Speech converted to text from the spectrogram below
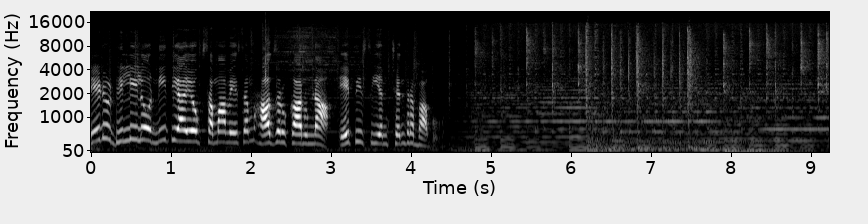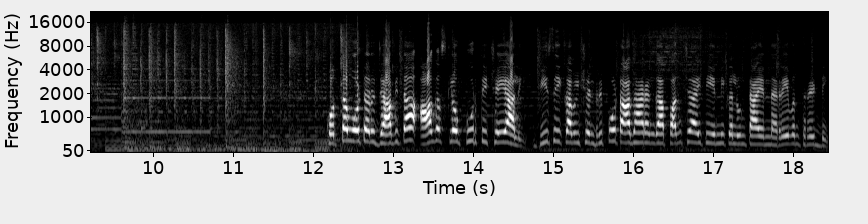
నేడు ఢిల్లీలో నీతి ఆయోగ్ సమావేశం హాజరు కానున్న ఏపీ సీఎం చంద్రబాబు. కొత్త ఓటరు జాబితా ఆగస్టులో పూర్తి చేయాలి. బీసీ కమిషన్ రిపోర్ట్ ఆధారంగా పంచాయతీ ఎన్నికలుంటాయన్న రేవంత్ రెడ్డి.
